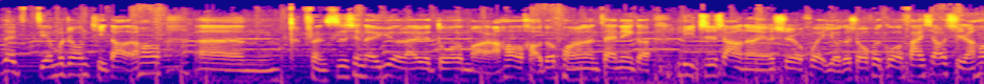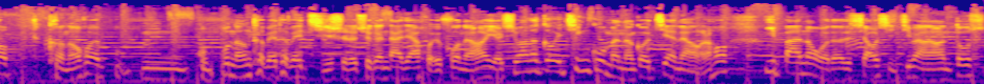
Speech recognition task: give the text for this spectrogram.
在节目中提到然后嗯粉丝现在越来越多了嘛，然后好多朋友呢在那个荔枝上呢也是会有的时候会给我发消息，然后可能会嗯不不能特别特别及时的去跟大家回复呢，然后也希望呢各位亲故们能够见谅。然后一般呢我的消息基本上都是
